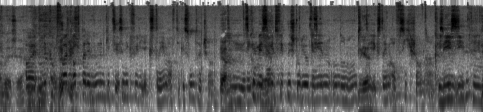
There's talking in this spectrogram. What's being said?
anderes. Ja. Aber mir kommt vor, gerade bei den Jungen gibt es irrsinnig viele, die extrem auf die Gesundheit schauen. Ja. Die regelmäßig ins Fitnessstudio gehen und und und, Ja. die extrem auf sich schauen. Auch. Clean Also das- eating.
